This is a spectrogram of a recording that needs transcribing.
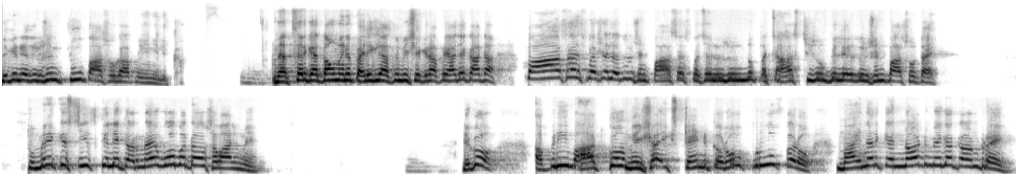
लेकिन रेजोल्यूशन क्यों पास होगा आपने ये नहीं लिखा। मैं अक्सर कहता हूँ, मैंने पहली क्लास में भी शेखरा पे कहा था पास है स्पेशल रेजोल्यूशन पास है स्पेशल रेजोल्यूशन तो पचास चीज़ों के लिए रेजोल्यूशन पास होता है। तुम्हें किस चीज़ के लिए करना है वो बताओ सवाल में। देखो, अपनी बात को हमेशा एक्सटेंड करो प्रूव करो। Minor can not make a contract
